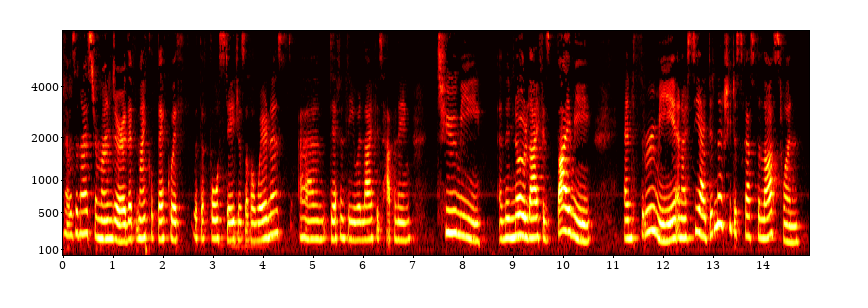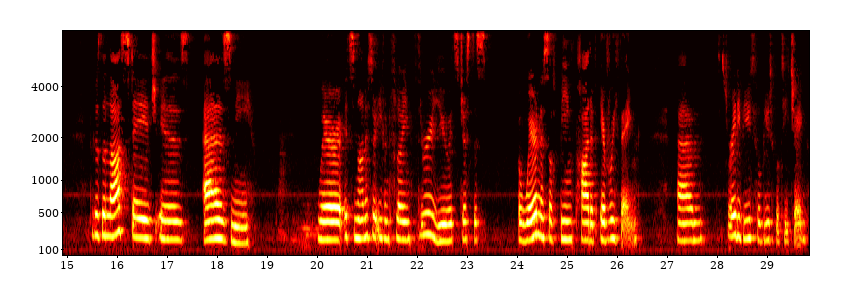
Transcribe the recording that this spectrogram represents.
that was a nice reminder that Michael Beckwith, with the four stages of awareness, and definitely where life is happening to me, and then no, life is by me and through me. And I see I didn't actually discuss the last one because the last stage is as me, where it's not necessarily even flowing through you, it's just this awareness of being part of everything. Um, it's really beautiful, beautiful teaching.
